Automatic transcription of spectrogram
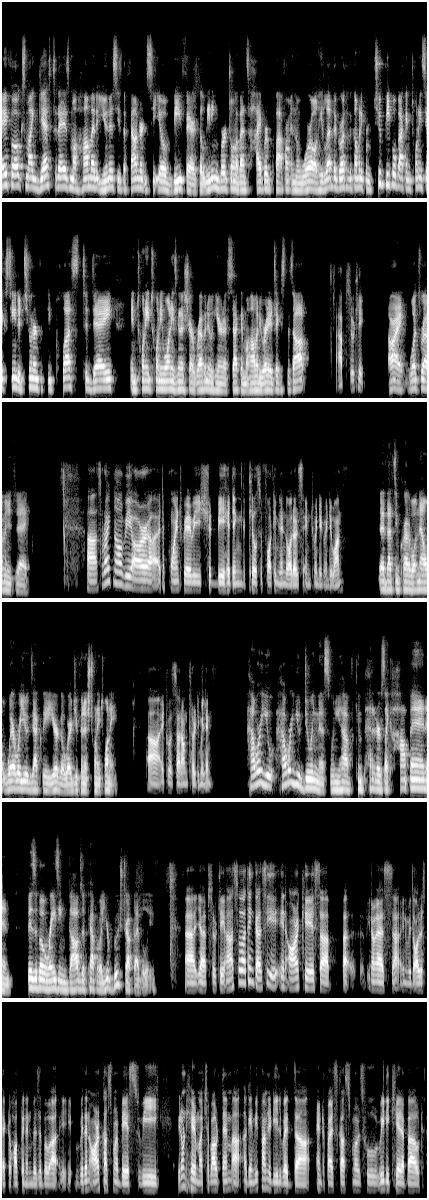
Hey, folks, my guest today is Mohammed Yunus. He's the founder and CEO of VFairs, the leading virtual events hybrid platform in the world. He led the growth of the company from two people back in 2016 to 250 plus today in 2021. He's going to share revenue here in a second. Mohammed, you ready to take us to the top? Absolutely. All right. What's revenue today? Uh, so right now we are uh, at a point where we should be hitting close to $40 million in 2021. That's incredible. Now, where were you exactly a year ago? Where did you finish 2020? Uh, it was around 30 million how are you how are you doing this when you have competitors like Hopin and Bizzabo raising gobs of capital? You're bootstrapped, I believe. Uh, yeah, absolutely. Uh, so I think, uh, see, in our case, uh, uh, you know, as uh, you know, with all respect to Hopin and Bizzabo, within our customer base, we we don't hear much about them. again, we primarily deal with enterprise customers who really care about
